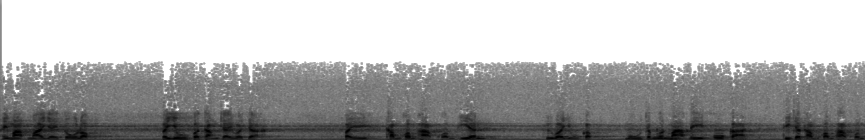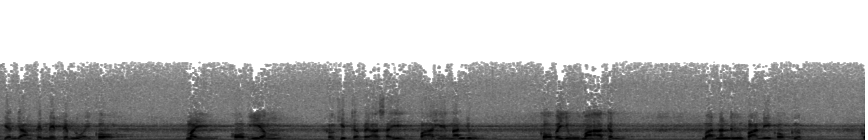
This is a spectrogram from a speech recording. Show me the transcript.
ให้มากมายใหญ่โตหรอก ไปอยู่ก็ตั้งใจว่าจะไปทำความภาคความเพียร คือว่าอยู่กับหมู่จำนวนมากนี่โอกาสที่จะทำความภาคความเพียรอย่างเต็มเม็ดเต็มหน่วยก็ ไม่พอเพียง ก็คิดจะไปอาศัยป่าแห่งนั้นอยู่ ก็ไปอยู่มาตั้งบาทนั้นถึงป่านนี้ก็เกือบ ก็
